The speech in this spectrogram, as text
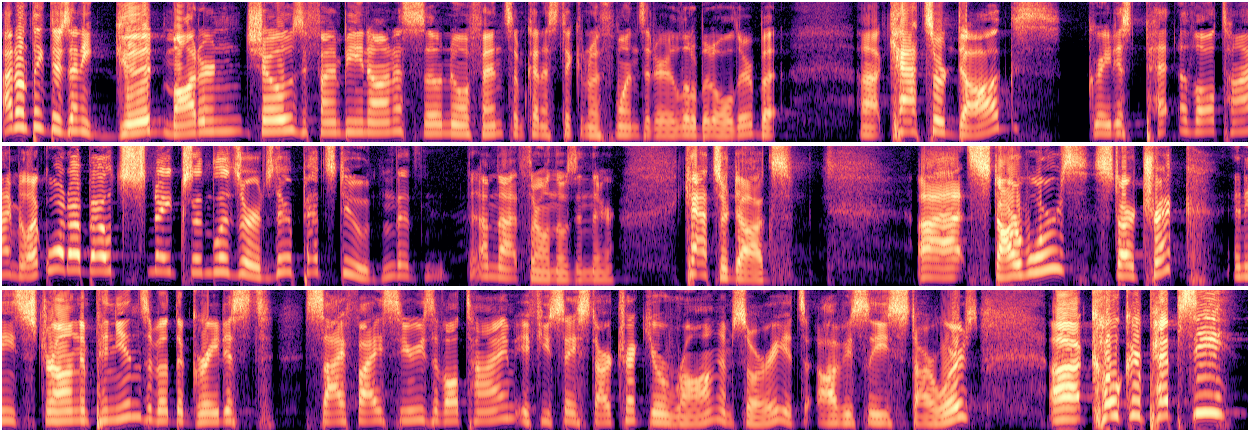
I don't think there's any good modern shows, if I'm being honest. So no offense, I'm kind of sticking with ones that are a little bit older. But uh, cats or dogs greatest pet of all time. You're like, what about snakes and lizards? They're pets too. I'm not throwing those in there. Cats or dogs? Uh, Star Wars, Star Trek. Any strong opinions about the greatest sci fi series of all time? If you say Star Trek, you're wrong. I'm sorry. It's obviously Star Wars. Uh, Coke or Pepsi?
